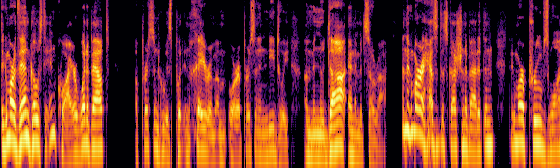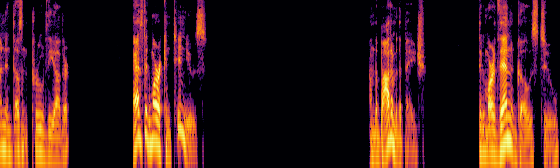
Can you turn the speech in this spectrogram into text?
The Gemara then goes to inquire: What about a person who is put in chayrim um, or a person in nidui, a menuda and a mitzorah? And the Gemara has a discussion about it, and the Gemara proves one and doesn't prove the other. As the Gemara continues, on the bottom of the page, the Gemara then goes to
